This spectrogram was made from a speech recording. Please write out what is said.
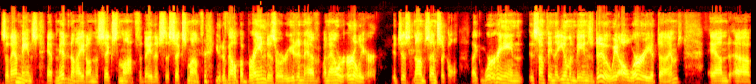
So that hmm. means at midnight on the sixth month, the day that's the sixth month, you develop a brain disorder you didn't have an hour earlier. It's just nonsensical like worrying is something that human beings do. We all worry at times, and uh,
